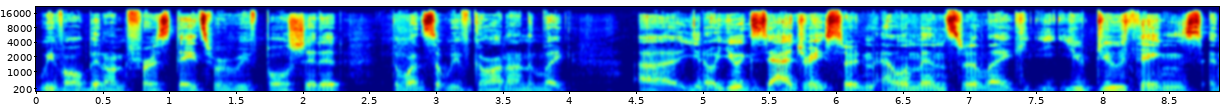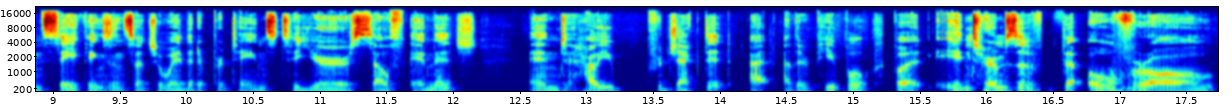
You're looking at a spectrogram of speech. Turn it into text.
we've all been on first dates where we've bullshitted, the ones that we've gone on, and like, uh, you know, you exaggerate certain elements or like y- you do things and say things in such a way that it pertains to your self image and how you project it at other people. But in terms of the overall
